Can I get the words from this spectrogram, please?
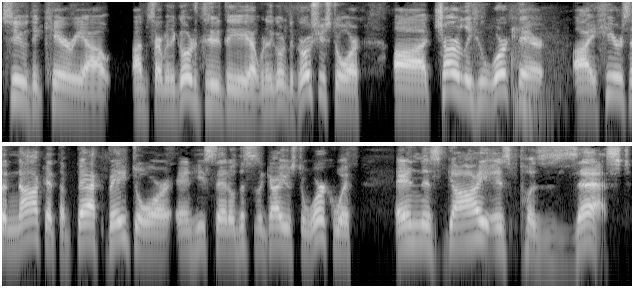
to the carry out I'm sorry, when they go to the uh, when they go to the grocery store, uh, Charlie, who worked there, uh, hears a knock at the back bay door, and he said, "Oh, this is a guy I used to work with." and this guy is possessed.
